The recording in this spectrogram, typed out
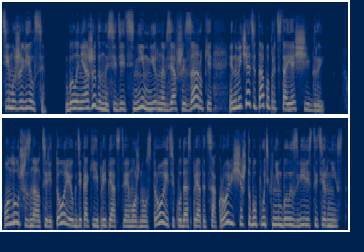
Тим оживился. Было неожиданно сидеть с ним, мирно взявшись за руки, и намечать этапы предстоящей игры. Он лучше знал территорию, где какие препятствия можно устроить и куда спрятать сокровища, чтобы путь к ним был извилист и тернист.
